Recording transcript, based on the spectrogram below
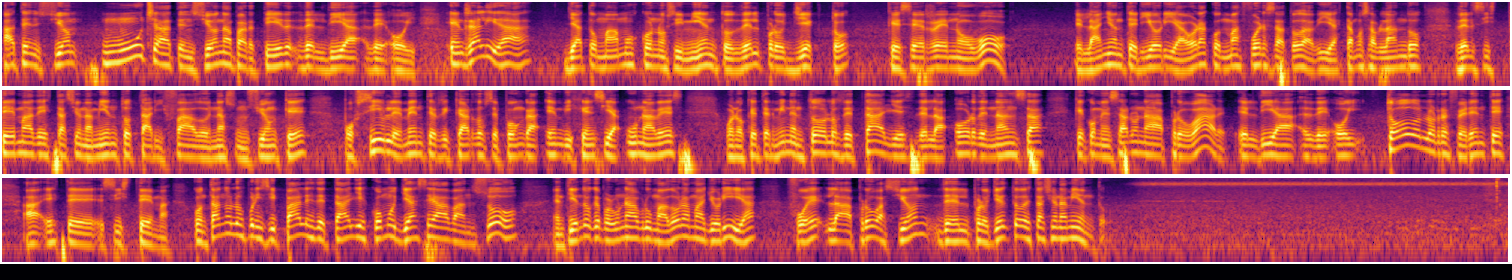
Atención, mucha atención a partir del día de hoy. En realidad, ya tomamos conocimiento del proyecto que se renovó el año anterior y ahora con más fuerza todavía. Estamos hablando del sistema de estacionamiento tarifado en Asunción que posiblemente, Ricardo, se ponga en vigencia una vez, bueno, que terminen todos los detalles de la ordenanza que comenzaron a aprobar el día de hoy todo lo referente a este sistema, contando los principales detalles, cómo ya se avanzó Entiendo que por una abrumadora mayoría fue la aprobación del proyecto de estacionamiento.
